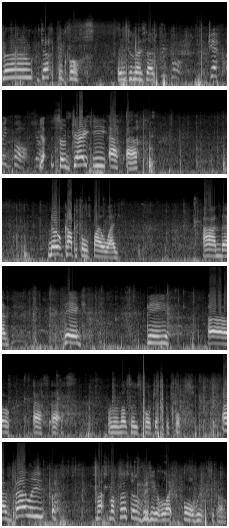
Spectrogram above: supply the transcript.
no, Jeff Big Boss. Aiden, I said. Big Boss. Jeff Big Boss. Yeah, so J-E-F-F. No capitals, by the way. And then big B O S S. And then that's how you spell Jeff Big Boss. I barely. My, my first ever video was like four weeks ago.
